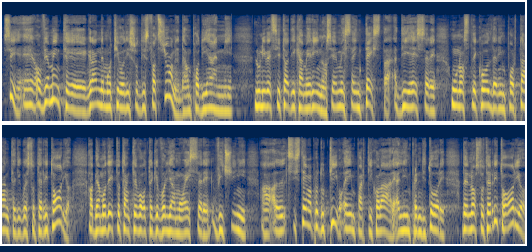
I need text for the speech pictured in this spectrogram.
Sì, è ovviamente grande motivo di soddisfazione. Da un po' di anni l'Università di Camerino si è messa in testa di essere uno stakeholder importante di questo territorio. Abbiamo detto tante volte che vogliamo essere vicini al sistema produttivo e in particolare agli imprenditori del nostro territorio.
